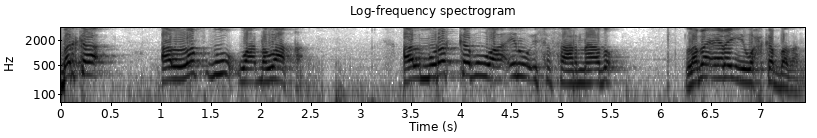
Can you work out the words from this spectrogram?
Marka allafdu waa dhawaaqa almurakabu waa inuu isa saarnaado laba eray iyo wax ka badan.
